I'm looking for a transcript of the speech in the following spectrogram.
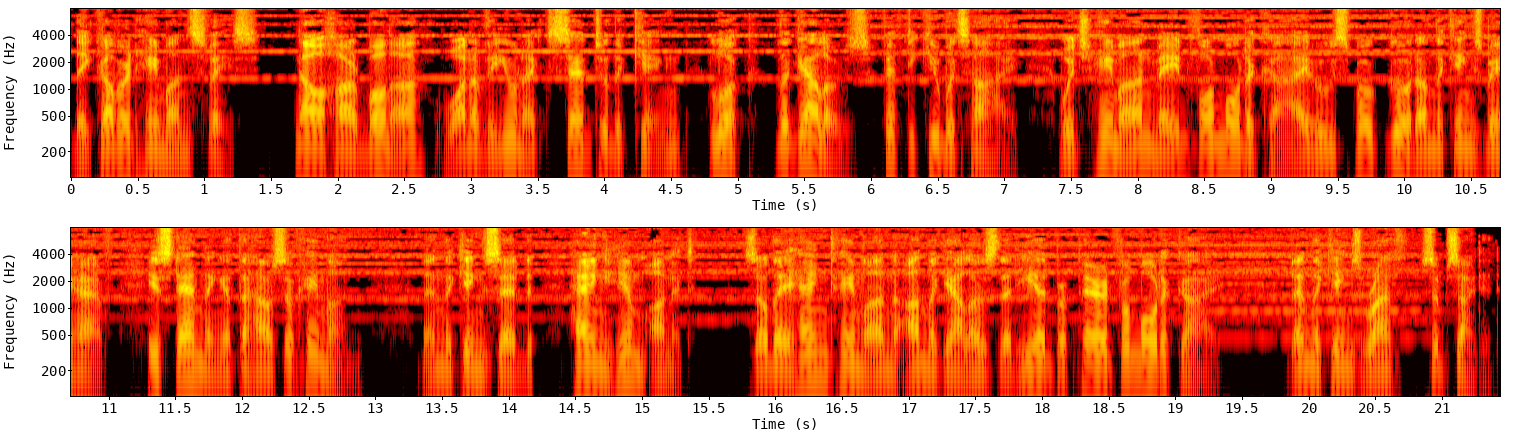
they covered Haman's face. Now Harbonah, one of the eunuchs, said to the king, Look, the gallows, fifty cubits high, which Haman made for Mordecai, who spoke good on the king's behalf, is standing at the house of Haman. Then the king said, Hang him on it. So they hanged Haman on the gallows that he had prepared for Mordecai. Then the king's wrath subsided.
